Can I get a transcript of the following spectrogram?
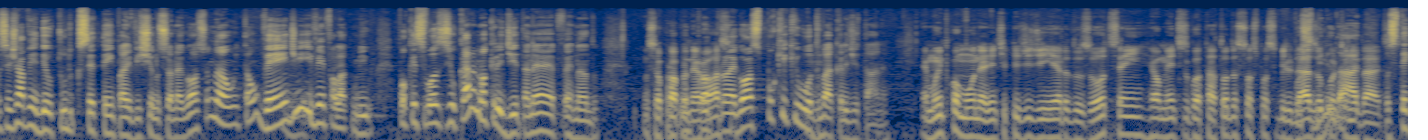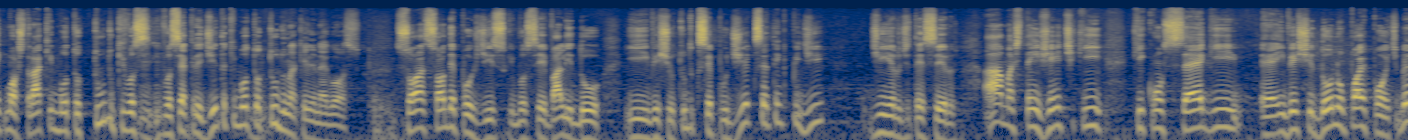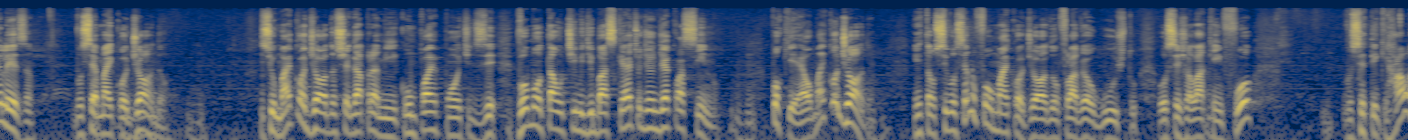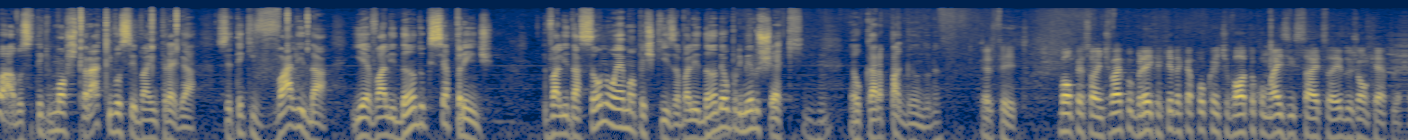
Você já vendeu tudo que você tem para investir no seu negócio? Não. Então vende e vem falar comigo. Porque se, você, se o cara não acredita, né, Fernando? No seu próprio no negócio. próprio negócio, por que, que o outro uhum. vai acreditar, né? É muito comum né, a gente pedir dinheiro dos outros sem realmente esgotar todas as suas possibilidades, Possibilidade. oportunidades. Você tem que mostrar que botou tudo que você, uhum. você acredita que botou uhum. tudo naquele negócio. Só, só depois disso que você validou e investiu tudo que você podia, que você tem que pedir dinheiro de terceiros. Ah, mas tem gente que, que consegue é, investidor no PowerPoint. Beleza. Você é Michael Jordan? Se o Michael Jordan chegar para mim com um PowerPoint e dizer vou montar um time de basquete, de onde é que eu assino? Uhum. Porque é o Michael Jordan. Então, se você não for o Michael Jordan, o Flávio Augusto, ou seja lá quem for, você tem que ralar, você tem que mostrar que você vai entregar, você tem que validar. E é validando que se aprende. Validação não é uma pesquisa, validando é o primeiro cheque. Uhum. É o cara pagando, né? Perfeito. Bom, pessoal, a gente vai para o break aqui, daqui a pouco a gente volta com mais insights aí do João Kepler.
